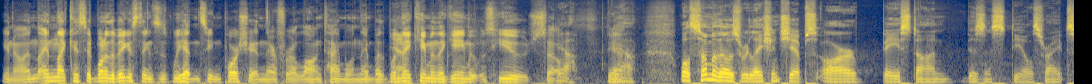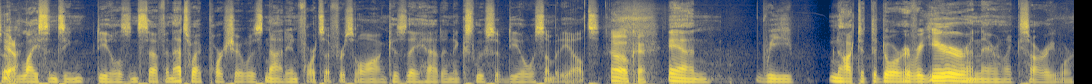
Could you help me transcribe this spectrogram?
You know, and, and like I said, one of the biggest things is we hadn't seen Porsche in there for a long time. When they but when Yeah. they came in the game, it was huge. So Yeah. Yeah. yeah, Well, some of those relationships are based on business deals, right? So Yeah. licensing deals and stuff, and that's why Porsche was not in Forza for so long because they had an exclusive deal with somebody else, Oh, okay. and we knocked at the door every year, and they're like, "Sorry, we're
